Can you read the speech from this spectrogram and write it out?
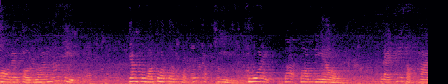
Horizon 150 ยังเฉพาะตัวตนของผู้ขับขี่ด้วยเบาะตอนเดียว และที่สำคัญ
